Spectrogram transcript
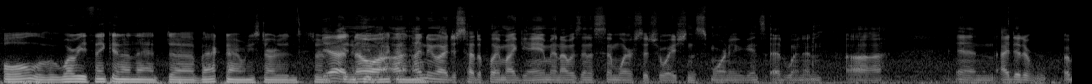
hole. What were you thinking on that uh, back nine when you started? started yeah, no, I, I, knew I just had to play my game, and I was in a similar situation this morning against Edwin, and uh, and I did a, a,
